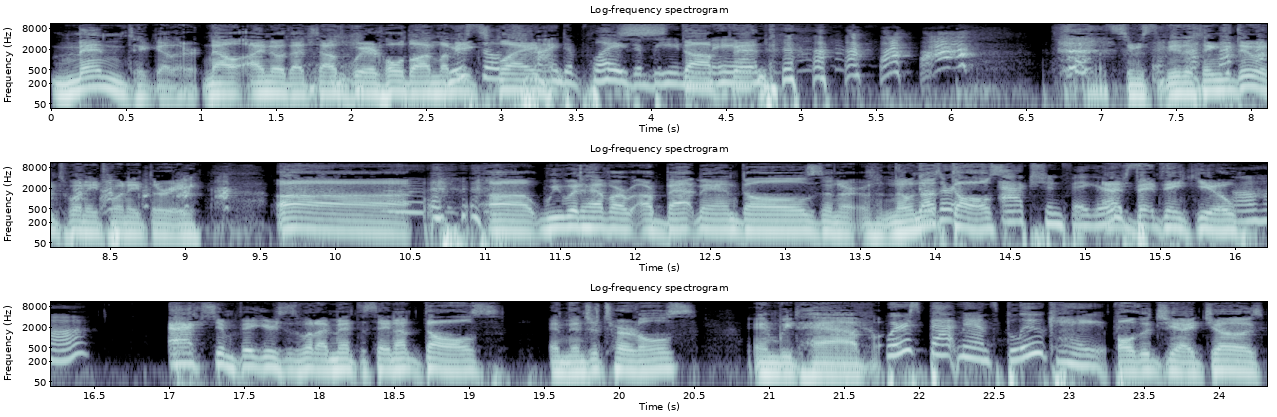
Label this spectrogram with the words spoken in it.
men together. Now I know that sounds weird. Hold on, let You're me still explain. trying to play to a Stop man. It. that seems to be the thing to do in 2023. Uh, uh, we would have our, our Batman dolls and our no, Those not dolls. action figures. th- thank you. Uh huh. Action figures is what I meant to say, not dolls. And Ninja Turtles, and we'd have Where's Batman's blue cape? all the GI Joes.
